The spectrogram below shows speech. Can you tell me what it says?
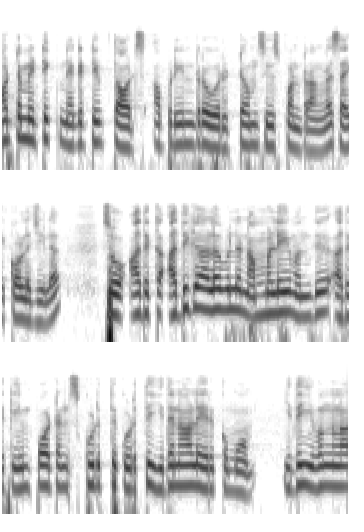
ஆட்டோமேட்டிக் நெகட்டிவ் தாட்ஸ் அப்படின்ற ஒரு டேர்ம்ஸ் யூஸ் பண்ணுறாங்க சைக்காலஜியில் ஸோ அதுக்கு அதிக அளவில் நம்மளே வந்து அதுக்கு இம்பார்ட்டன்ஸ் கொடுத்து கொடுத்து இதனால் இருக்குமோ இது இவங்களா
